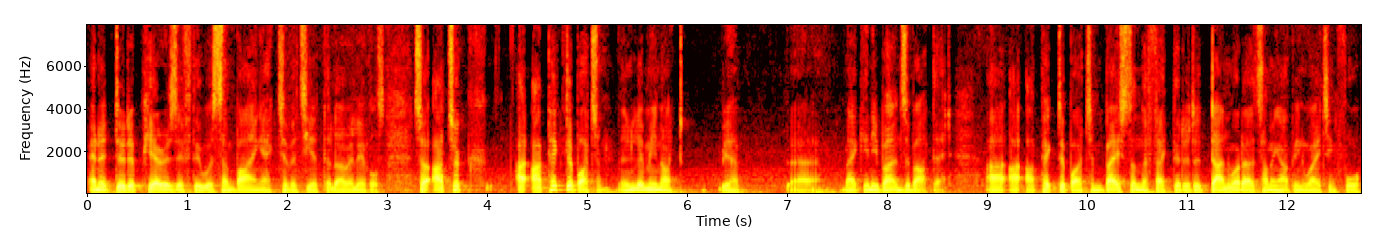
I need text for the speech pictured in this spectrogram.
And it did appear as if there was some buying activity at the lower levels. So I took, I, I picked a bottom, and let me not you know, uh, make any bones about that. I, I picked a bottom based on the fact that it had done what I, something I've been waiting for.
